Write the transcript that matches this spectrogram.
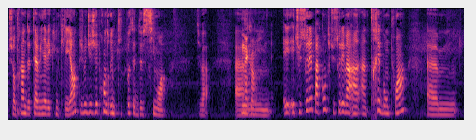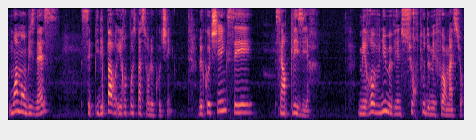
suis en train de terminer avec une cliente, puis je me dis, je vais prendre une petite pause de six mois tu vois. Euh, D'accord. Et, tu soulèves, par contre, tu soulèves un, très bon point. Euh, moi, mon business, il il repose pas sur le coaching. Le coaching, c'est, c'est un plaisir. Mes revenus me viennent surtout de mes formations,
